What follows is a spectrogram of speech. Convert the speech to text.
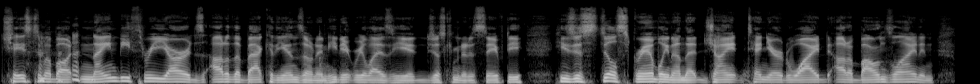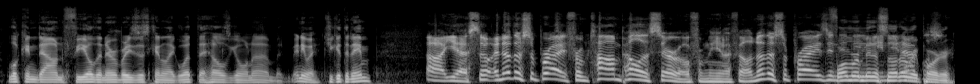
chased him about 93 yards out of the back of the end zone, and he didn't realize he had just committed a safety. He's just still scrambling on that giant 10 yard wide out of bounds line and looking downfield, and everybody's just kind of like, "What the hell's going on?" But anyway, did you get the name? Uh, yeah. So another surprise from Tom Pelissero from the NFL. Another surprise in Former in- Minnesota reporter.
